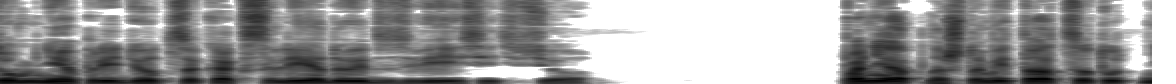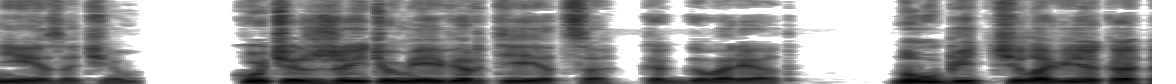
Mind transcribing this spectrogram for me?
то мне придется как следует взвесить все». Понятно, что метаться тут незачем. Хочешь жить, умей вертеться, как говорят. Но убить человека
